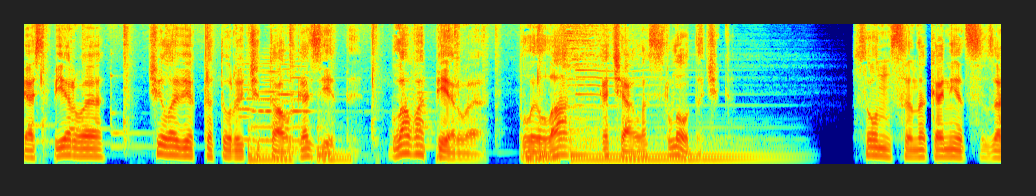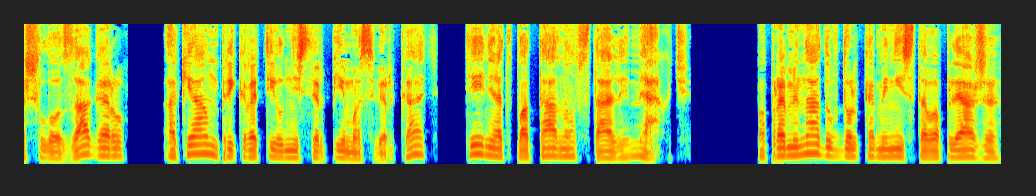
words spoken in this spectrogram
Часть первая. Человек, который читал газеты. Глава первая. Плыла, качалась лодочка. Солнце, наконец, зашло за гору, океан прекратил нестерпимо сверкать, тени от платанов стали мягче. По променаду вдоль каменистого пляжа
